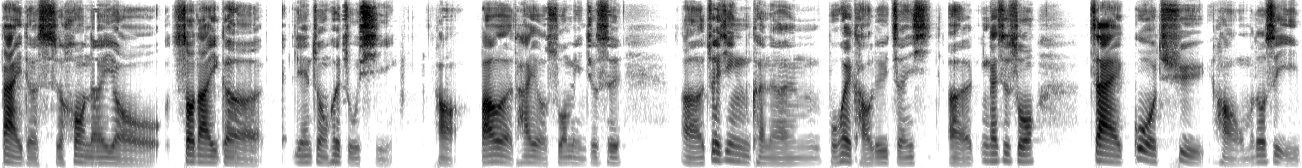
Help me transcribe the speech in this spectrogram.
拜的时候呢，有受到一个。联总会主席，好，鲍尔他有说明，就是，呃，最近可能不会考虑增息，呃，应该是说，在过去，哈，我们都是以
